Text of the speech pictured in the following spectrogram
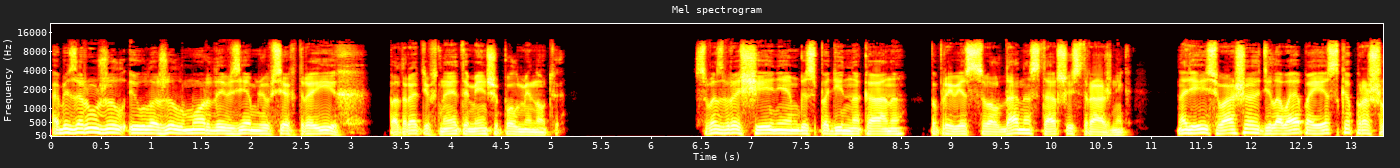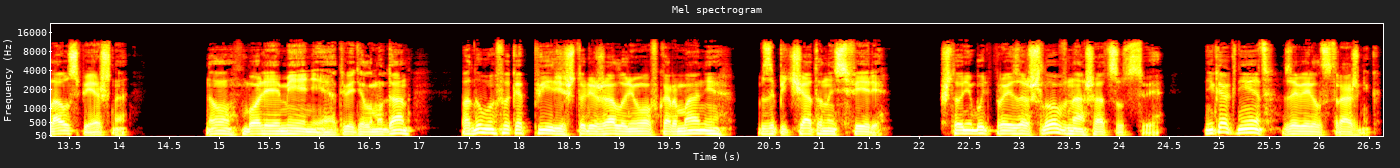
обезоружил и уложил мордой в землю всех троих, потратив на это меньше полминуты. «С возвращением, господин Накана!» — поприветствовал Дана старший стражник. «Надеюсь, ваша деловая поездка прошла успешно». «Ну, более-менее», — ответил ему Дан, подумав о копире, что лежал у него в кармане в запечатанной сфере. Что-нибудь произошло в наше отсутствие? Никак нет, заверил стражник.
